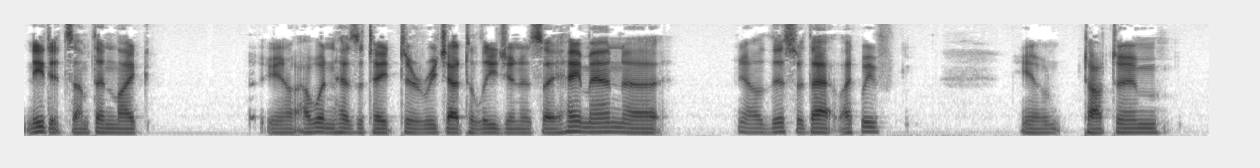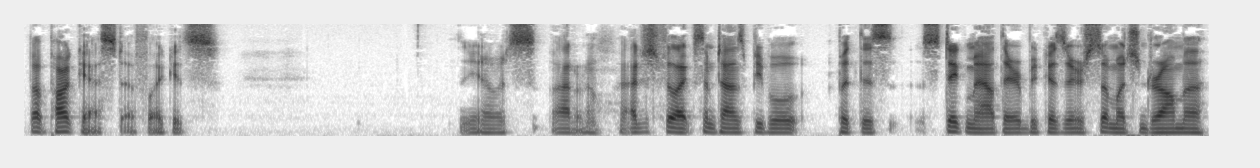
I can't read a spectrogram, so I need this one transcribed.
needed something, like you know, I wouldn't hesitate to reach out to Legion and say, "Hey, man, uh, you know this or that." Like we've, you know, talked to him about podcast stuff. Like it's, you know, it's I don't know. I just feel like sometimes people put this stigma out there because there's so much drama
